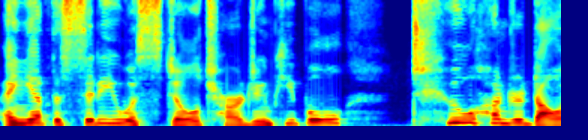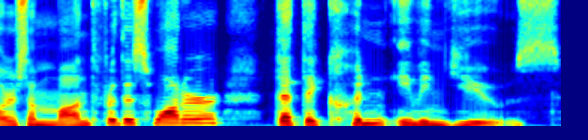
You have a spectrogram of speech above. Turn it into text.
and yet the city was still charging people $200 a month for this water that they couldn't even use.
